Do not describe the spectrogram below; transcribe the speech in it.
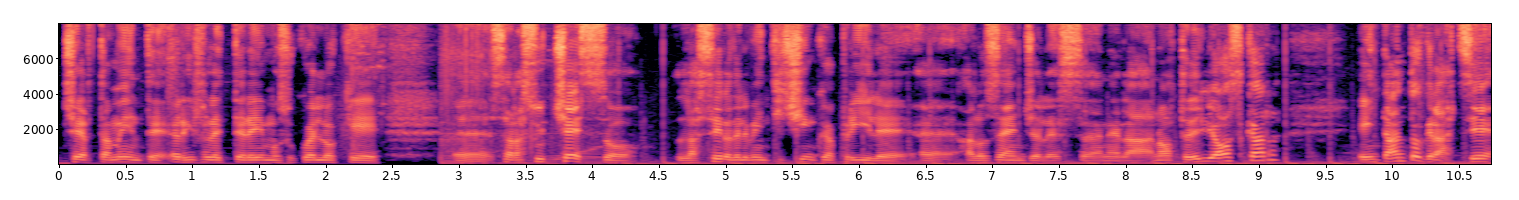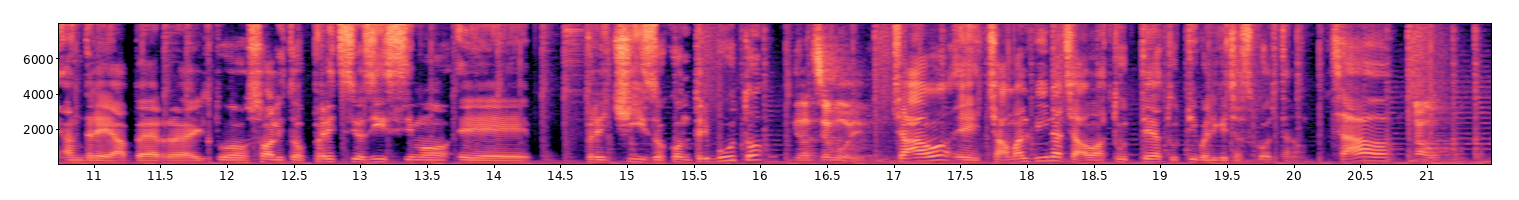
certamente rifletteremo su quello che eh, sarà successo la sera del 25 aprile eh, a Los Angeles nella notte degli Oscar. E intanto grazie Andrea per il tuo solito preziosissimo e preciso contributo. Grazie a voi. Ciao e ciao Malvina, ciao a tutte e a tutti quelli che ci ascoltano. Ciao. Ciao.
